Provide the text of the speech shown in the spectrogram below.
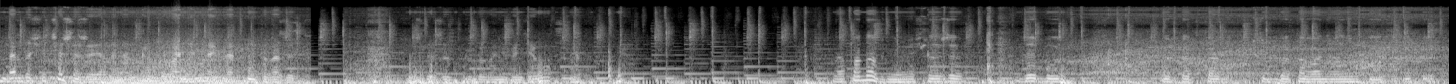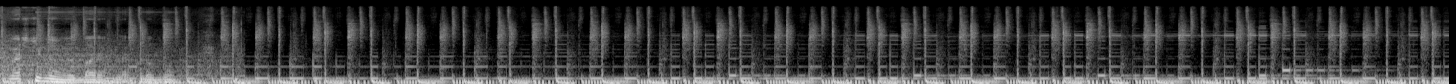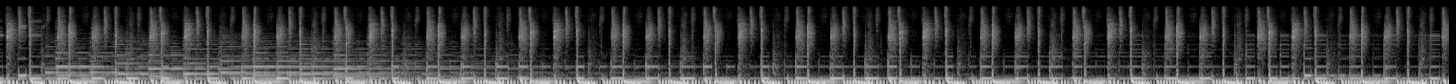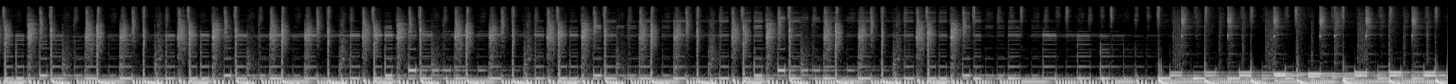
Bardzo się cieszę, że jadę na zgrupowanie w tak zacnym towarzystwie. Myślę, że zgrupowanie będzie mocne. No podobnie, myślę, że wybór na przykład przygotowań olimpijskich jest właściwym wyborem dla klubu. Thank you.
